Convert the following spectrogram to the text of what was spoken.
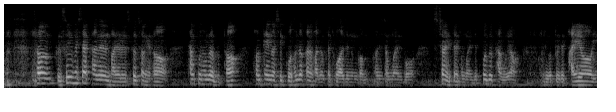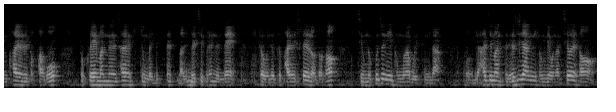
처음 그 수입을 시작하는 바이오를 수도청에서 상품 선별부터 컨테이너 싣고 선적하는 과정까지 도와주는 것, 것이 정말 뭐 수출하는 입장에 정말 이제 뿌듯하고요. 그리고 또 이제 바이어 인콰이어를 접하고 또 그에 맞는 차량 집중 매집, 매집을 했는데 결국 이제 그 바이오 시대를 얻어서 지금도 꾸준히 방문하고 있습니다. 뭐, 근데 하지만 그 내수시장이 경쟁이 워낙 치열해서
